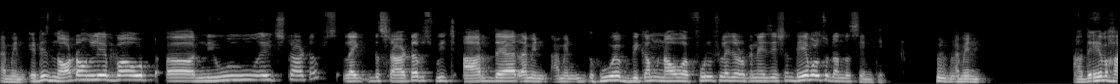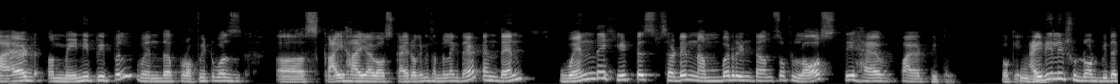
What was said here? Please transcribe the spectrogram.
i mean it is not only about uh, new age startups like the startups which are there i mean i mean who have become now a full fledged organization they have also done the same thing mm-hmm. i mean uh, they have hired uh, many people when the profit was uh, sky high or skyrocketing something like that and then when they hit a certain number in terms of loss, they have fired people. Okay, Mhm. ideally it should not be the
